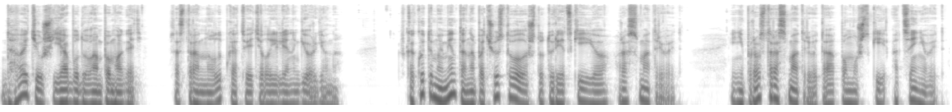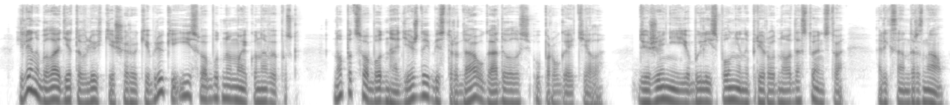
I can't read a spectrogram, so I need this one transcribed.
«Давайте уж я буду вам помогать», — со странной улыбкой ответила Елена Георгиевна. В какой-то момент она почувствовала, что Турецкий ее рассматривает. И не просто рассматривает, а по-мужски оценивает. Елена была одета в легкие широкие брюки и свободную майку на выпуск, но под свободной одеждой без труда угадывалось упругое тело. Движения ее были исполнены природного достоинства. Александр знал,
